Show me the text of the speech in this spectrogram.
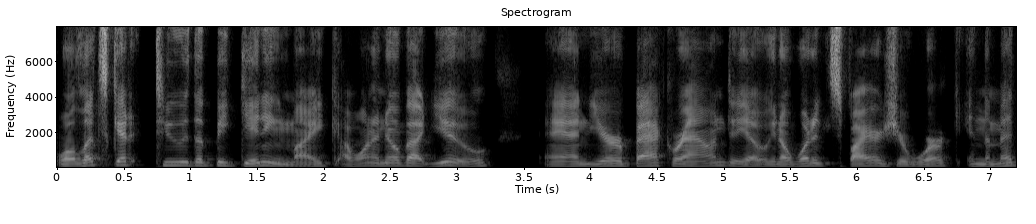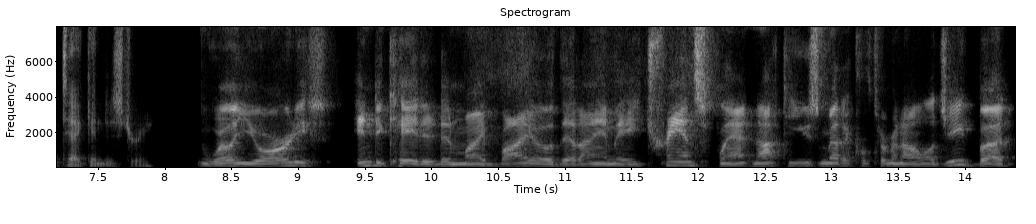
Well, let's get to the beginning, Mike. I want to know about you and your background. You know, you know what inspires your work in the medtech industry. Well, you already indicated in my bio that I am a transplant, not to use medical terminology, but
